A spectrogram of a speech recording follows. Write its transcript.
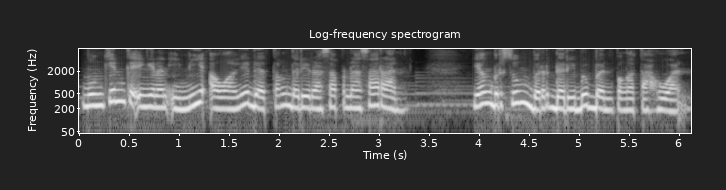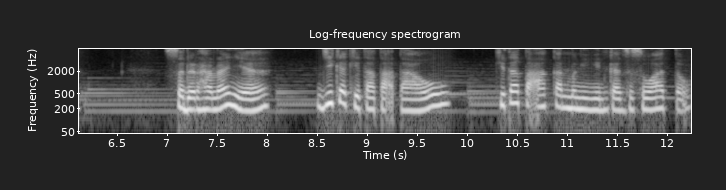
mungkin keinginan ini awalnya datang dari rasa penasaran – yang bersumber dari beban pengetahuan. Sederhananya, jika kita tak tahu, kita tak akan menginginkan sesuatu.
